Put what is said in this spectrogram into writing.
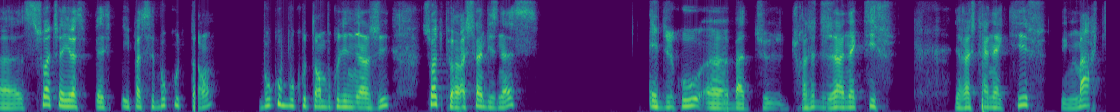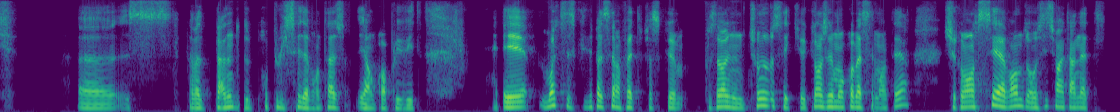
euh, soit tu vas y passer beaucoup de temps, beaucoup, beaucoup de temps, beaucoup d'énergie, soit tu peux racheter un business et du coup, euh, bah, tu, tu rachètes déjà un actif. Et racheter un actif, une marque, euh, ça va te permettre de propulser davantage et encore plus vite. Et moi, c'est ce qui s'est passé en fait, parce que faut savoir une chose, c'est que quand j'ai mon commerce alimentaire, j'ai commencé à vendre aussi sur Internet.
